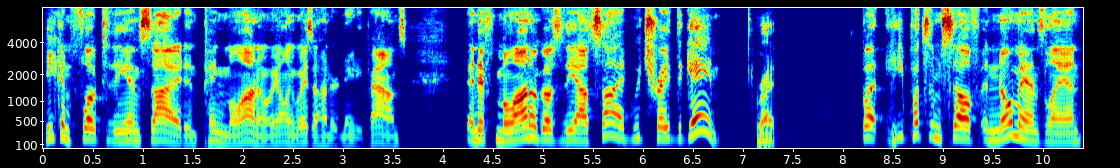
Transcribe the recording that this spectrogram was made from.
he can float to the inside and ping Milano. He only weighs 180 pounds. And if Milano goes to the outside, we trade the game. Right but he puts himself in no man's land.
